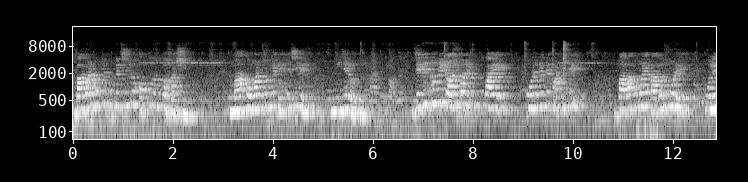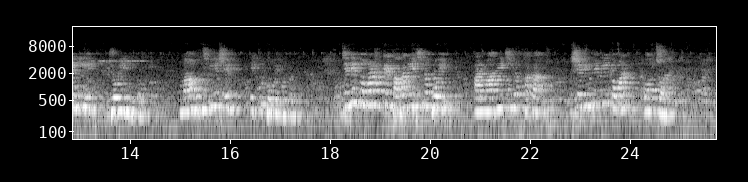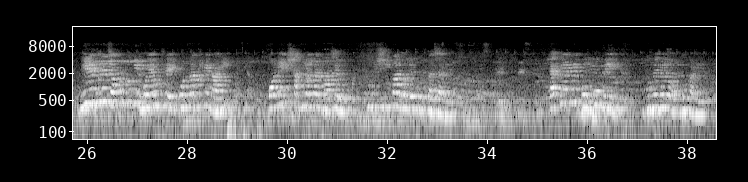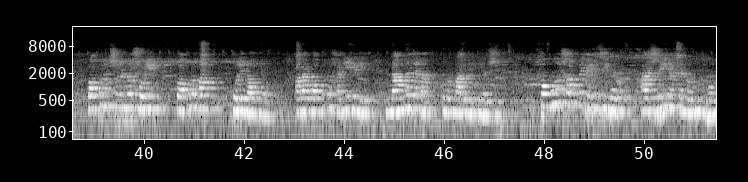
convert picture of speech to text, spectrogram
বাবার মুখে ফুটেছিল অপূরন্ত হাসি। মা তোমার চোখে দেখেছিলেন নিজের অতীত। যেদিন তুমি জল করে পায়ে পড়ে যেতে মাটিতে, বাবা তোমায় আদর করে কোলে নিয়ে জড়িয়ে নিত মা মুচকি হেসে একটু বকে দিত। যেদিন তোমার হাতে বাবা দিয়েছিল বই আর মা দিয়েছিল থাকা সেদিন থেকেই তোমার পথ চলা। ধীরে ধীরে যখন তুমি হয়ে উঠলে কন্যা থেকে নারী, অনেক স্বাধীনতার মাঝেও তুমি শিকার হলে অত্যাচারে। একে একে বহু মেয়ে ডুবে গেল অন্ধকারে। কখনো শরীর শরীর, কখনো বা হলে নগ্ন আবার কখনো হারিয়ে গেলে নাম না জানা কোনো কালোর ইতিহাসে। তবুও স্বপ্নে বেঁধেছি বোন আসবেই একটা নতুন ভোর।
